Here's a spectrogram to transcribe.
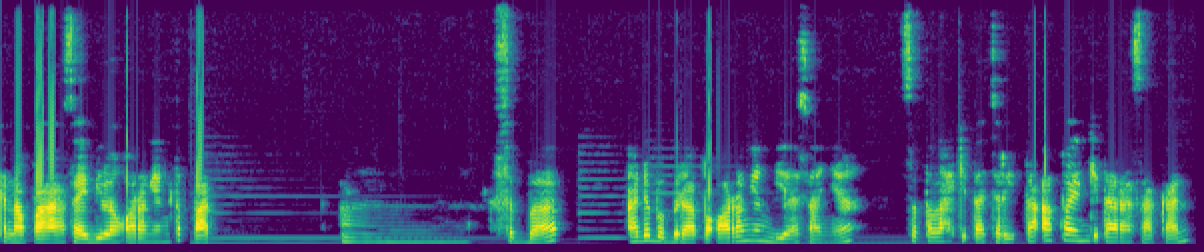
Kenapa saya bilang orang yang tepat? Hmm, sebab ada beberapa orang yang biasanya setelah kita cerita apa yang kita rasakan,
